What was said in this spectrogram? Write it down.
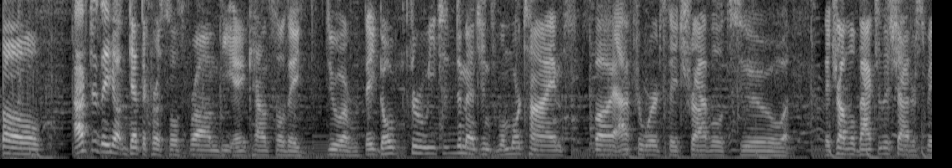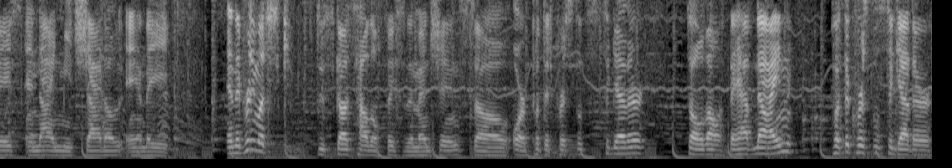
So after they get the crystals from the Egg Council, they do a they go through each of the dimensions one more time, but afterwards they travel to they travel back to the Shatter Space, and Nine meets Shadow, and they and they pretty much discuss how they'll fix the dimensions, so or put the crystals together. So they have Nine put the crystals together,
